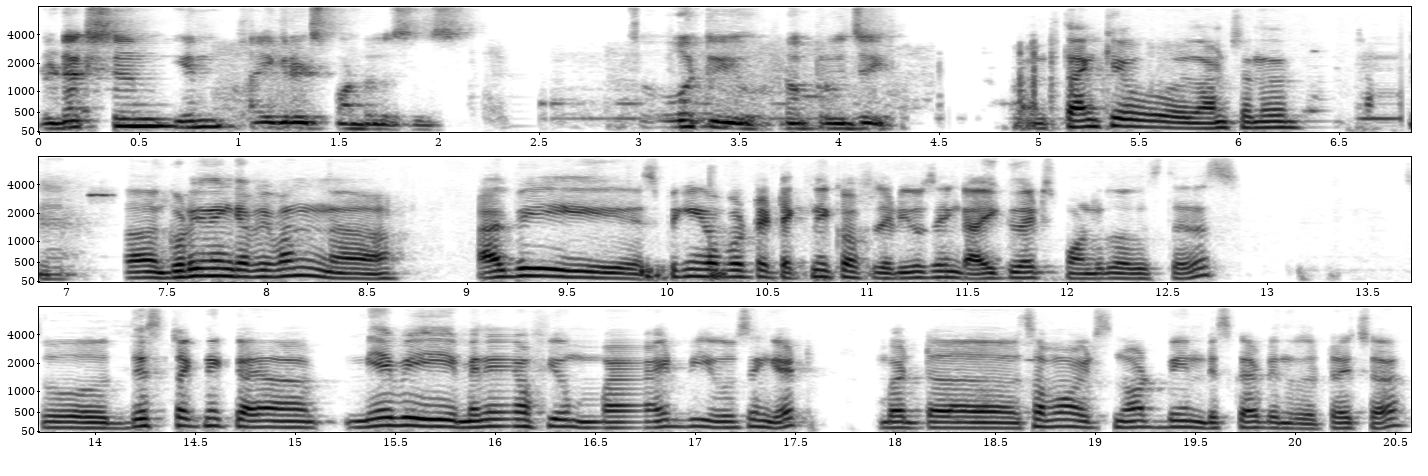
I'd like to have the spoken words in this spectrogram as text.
reduction in high grade spondylosis. So over to you, Dr. Vijay. And thank you, Ramchandran. Yeah. Uh, good evening, everyone. Uh, I'll be speaking about a technique of reducing high-grade spondylolisthesis. So this technique, uh, maybe many of you might be using it, but uh, somehow it's not been described in the literature.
